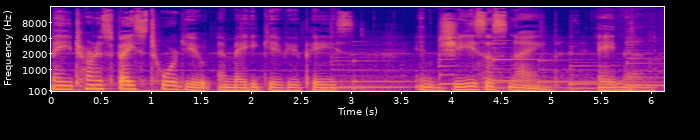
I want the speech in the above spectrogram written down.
May he turn his face toward you, and may he give you peace. In Jesus' name, amen.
